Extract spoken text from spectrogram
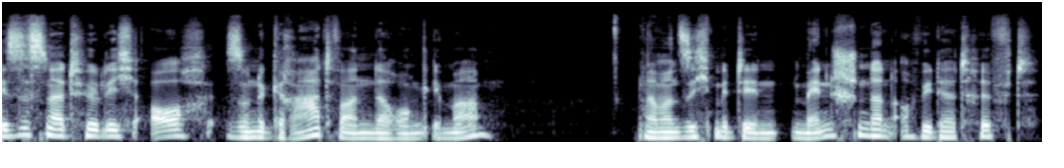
ist es natürlich auch so eine Gratwanderung immer, wenn man sich mit den Menschen dann auch wieder trifft.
